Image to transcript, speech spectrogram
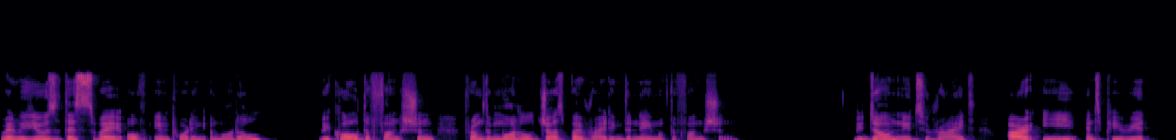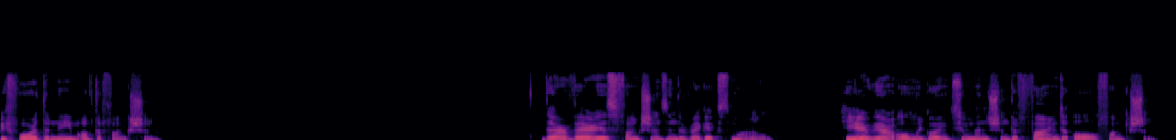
When we use this way of importing a model, we call the function from the model just by writing the name of the function. We don't need to write RE and period before the name of the function. There are various functions in the regex model. Here we are only going to mention the find all function.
